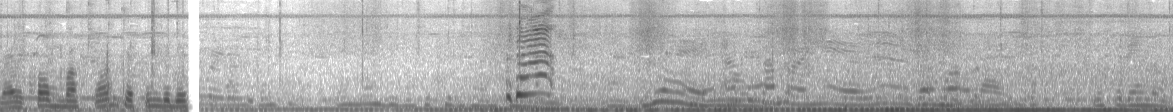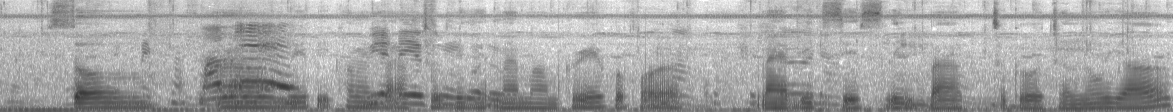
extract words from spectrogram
But he come back, one get him to the So, um, we be coming back to visit my mom grave before my big sis leave back to go to New York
